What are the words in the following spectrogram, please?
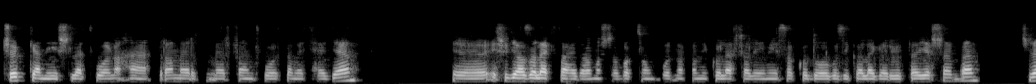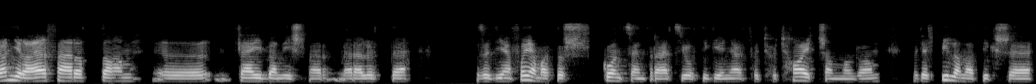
csökkenés lett volna hátra, mert, mert fent voltam egy hegyen, és ugye az a legfájdalmasabb a combodnak, amikor lefelé mész, akkor dolgozik a legerőteljesebben. És annyira elfáradtam fejben is, mert, mert előtte ez egy ilyen folyamatos koncentrációt igényelt, hogy, hogy hajtsam magam, hogy egy pillanatig se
